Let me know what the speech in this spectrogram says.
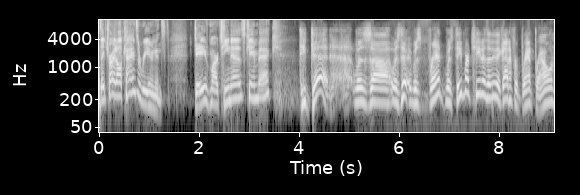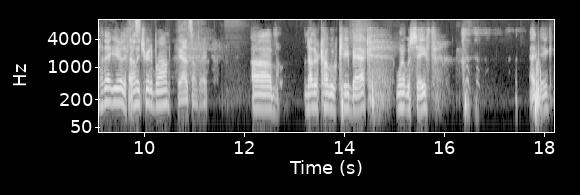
they tried all kinds of reunions. Dave Martinez came back. He did. Was uh, was there? It was Brant? Was Dave Martinez? I think they got him for Brant Brown that year. They finally traded Brown. Yeah, that sounds right. Um, another cub who came back when it was safe. I think.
